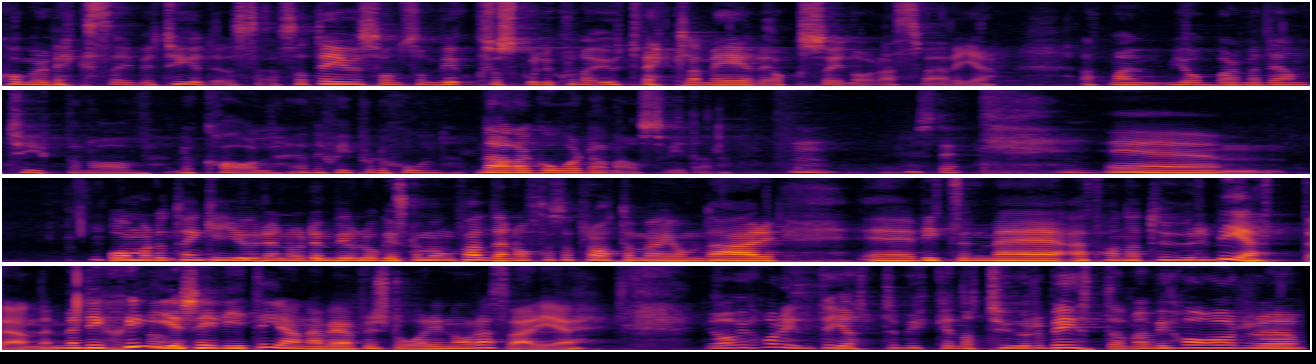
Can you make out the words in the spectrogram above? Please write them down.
kommer att växa i betydelse. Så det är ju sånt som vi också skulle kunna utveckla mer också i norra Sverige. Att man jobbar med den typen av lokal energiproduktion nära gårdarna och så vidare. Mm, just det. Mm. Eh, Och om man då tänker djuren och den biologiska mångfalden, ofta så pratar man ju om det här eh, vitsen med att ha naturbeten, men det skiljer sig lite grann vad jag förstår i norra Sverige. Ja, vi har inte jättemycket naturbeten, men vi har eh,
